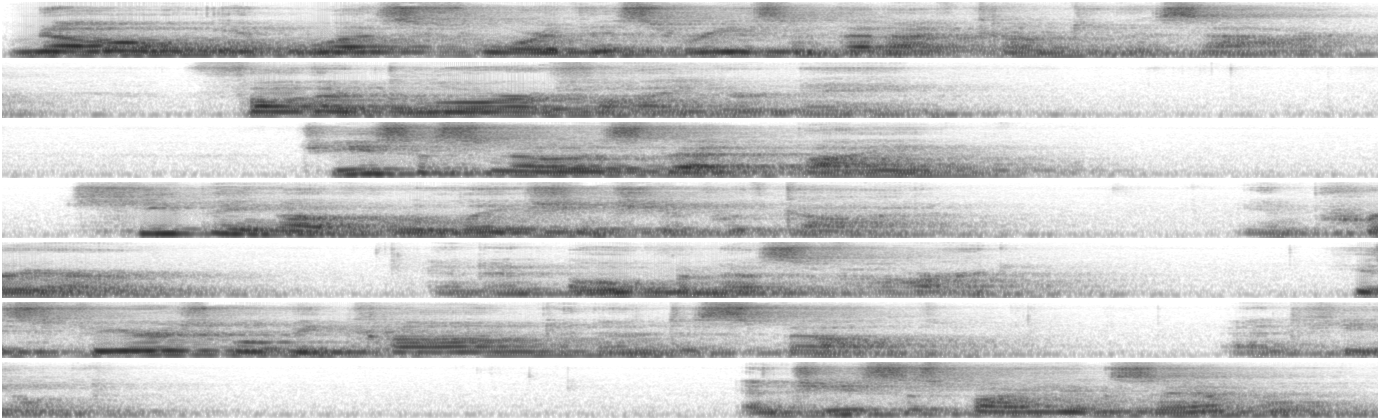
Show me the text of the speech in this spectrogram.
No, it was for this reason that I've come to this hour. Father, glorify your name. Jesus knows that by keeping up relationship with God in prayer and an openness of heart, his fears will be calmed and dispelled and healed. And Jesus, by example,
